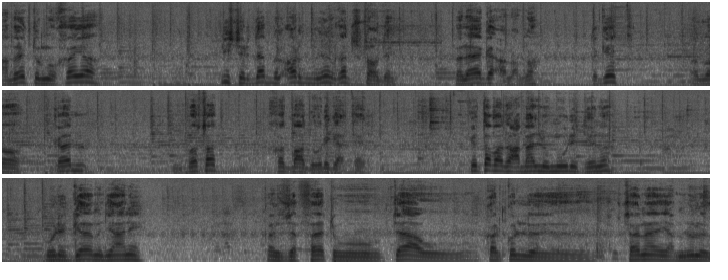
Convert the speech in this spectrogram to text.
عملت الملوخية في سرداب بالارض من هنا لغاية السعودية. فلا جاء قال الله. انت جيت الله كان انبسط خد بعضه ورجع تاني. كده طبعا عمل له مولد هنا. مولد جامد يعني. كان زفات وبتاع وكان كل سنة يعملوا له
